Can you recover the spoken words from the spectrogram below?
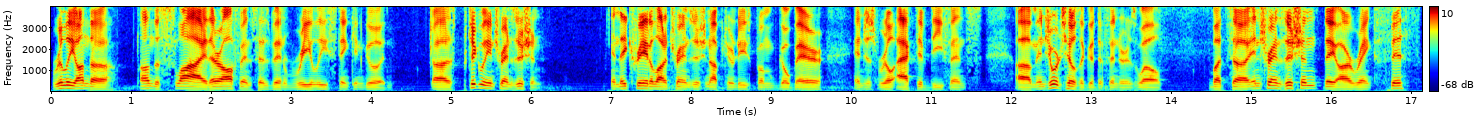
really on the on the sly. Their offense has been really stinking good, uh, particularly in transition, and they create a lot of transition opportunities from Gobert and just real active defense. Um, and George Hill's a good defender as well, but uh, in transition they are ranked fifth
